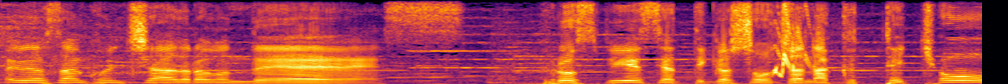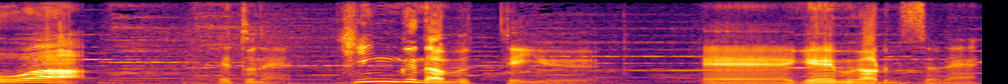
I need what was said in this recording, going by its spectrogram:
はい、皆さん、こんにちは、ドラゴンです。プロス PS やっていきましょう。じゃなくて、今日は、えっとね、キングダムっていう、えー、ゲームがあるんですよね。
